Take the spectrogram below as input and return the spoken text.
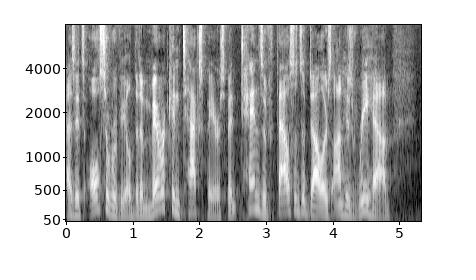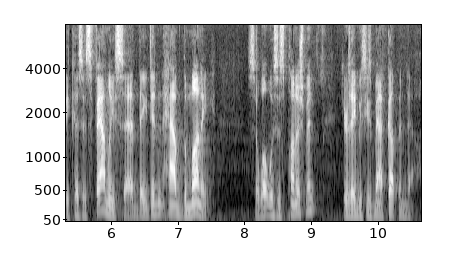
As it's also revealed that American taxpayers spent tens of thousands of dollars on his rehab because his family said they didn't have the money. So, what was his punishment? Here's ABC's Matt Gutman now.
